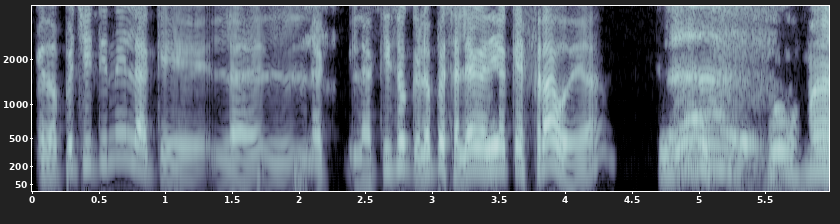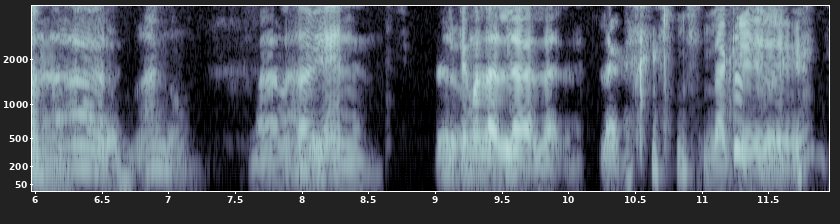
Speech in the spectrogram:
Pero Pechi tiene la que la, la, la que hizo que López Aliaga diga que es fraude, ¿ah? Claro, Uf, mano. claro, mano. Mano, está bien. Tengo la, la, la, la, la que.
